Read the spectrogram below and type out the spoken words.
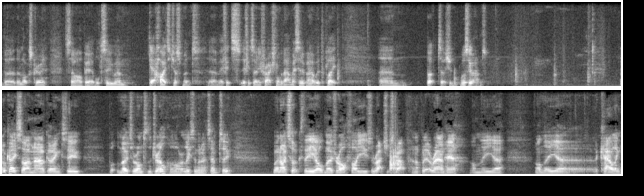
the the lock screw in, so I'll be able to um, get height adjustment um, if it's if it's only fractional without messing about with the plate. Um, but uh, should, we'll see what happens. Okay, so I'm now going to put the motor onto the drill, or at least I'm going to attempt to. When I took the old motor off, I used a ratchet strap and I put it around here on the uh, on the, uh, the, cowling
